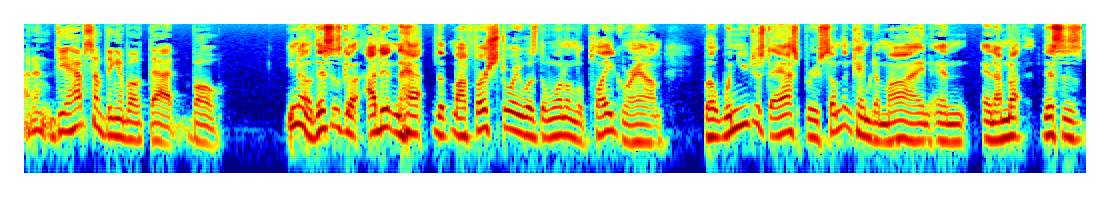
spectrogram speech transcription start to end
I don't. Do you have something about that, Bo? You know, this is going. I didn't have the, my first story was the one on the playground, but when you just asked Bruce, something came to mind, and and I'm not. This is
